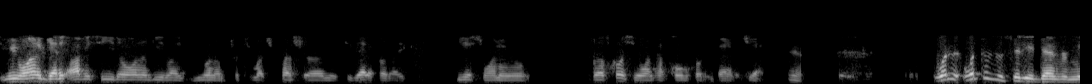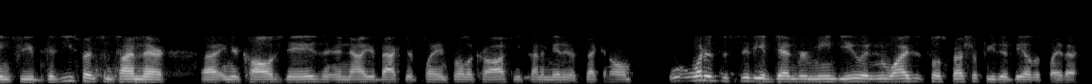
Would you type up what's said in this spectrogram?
we want to get it. Obviously, you don't want to be like you want to put too much pressure on you to get it, but like you just want to. So of course, you want to have home court advantage. Yeah. Yeah. What what does the city of Denver mean for you? Because you spent some time there uh, in your college days, and now you're back there playing pro lacrosse, and you kind of made it a second home. What does the city of Denver mean to you, and why is it so special for you to be able to play there?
